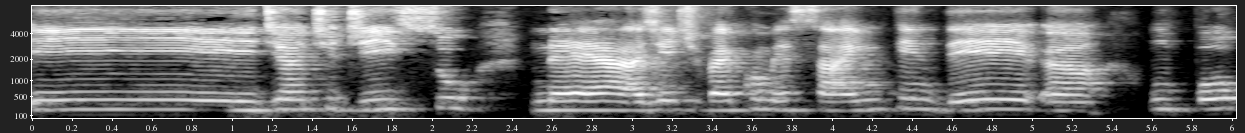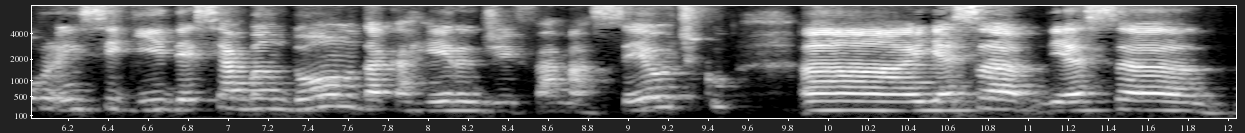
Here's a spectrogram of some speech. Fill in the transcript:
E diante disso, né, a gente vai começar a entender uh, um pouco em seguida esse abandono da carreira de farmacêutico uh, e essa, e essa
